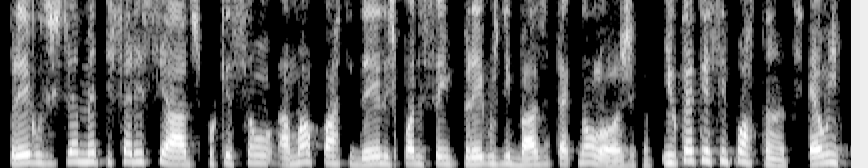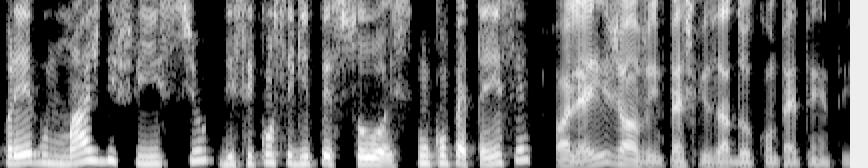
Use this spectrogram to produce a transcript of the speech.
empregos extremamente diferenciados, porque são a maior parte deles podem ser empregos de base tecnológica. E o que é que é isso importante? É o emprego mais difícil de se conseguir pessoas com competência. Olha aí, jovem pesquisador competente,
